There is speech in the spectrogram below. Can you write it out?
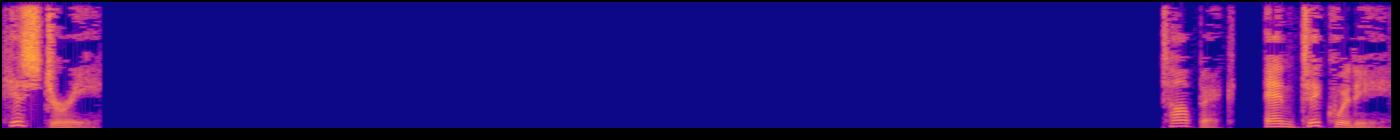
History Antiquity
